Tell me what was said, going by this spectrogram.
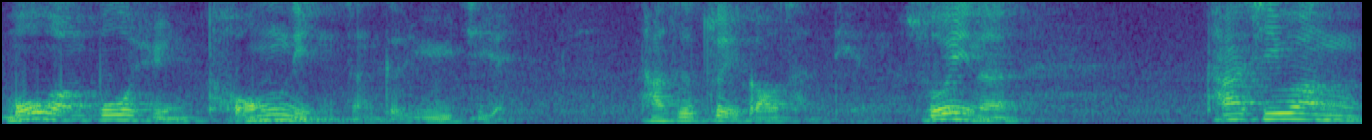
魔王波旬统领整个欲界，他是最高层天，所以呢，他希望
